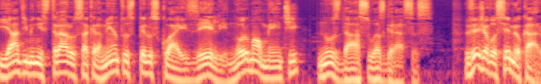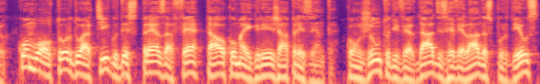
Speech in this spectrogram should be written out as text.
e administrar os sacramentos pelos quais ele, normalmente, nos dá as suas graças. Veja você, meu caro, como o autor do artigo despreza a fé tal como a Igreja a apresenta. Conjunto de verdades reveladas por Deus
